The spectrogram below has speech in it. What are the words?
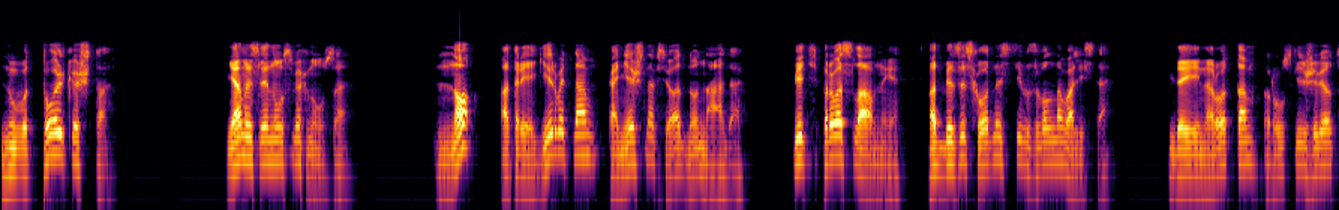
Ну вот только что. Я мысленно усмехнулся. Но отреагировать нам, конечно, все одно надо. Ведь православные от безысходности взволновались-то. Да и народ там русский живет.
